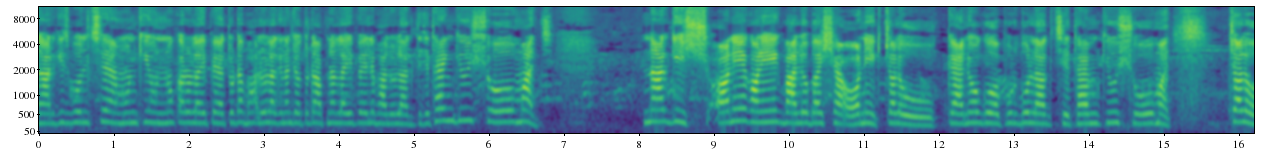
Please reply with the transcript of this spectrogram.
নার্গিস বলছে, এমন কি অন্য কারও লাইফে এতটা ভালো লাগে না, যতটা আপনার লাইফে এলে ভালো লাগতেছে thank you so much Nargis, অনেক অনেক ভালোবাসা, অনেক। চলো, কেন গো অপূর্ব লাগছে? থ্যাংক ইউ সো মাচ চলো,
